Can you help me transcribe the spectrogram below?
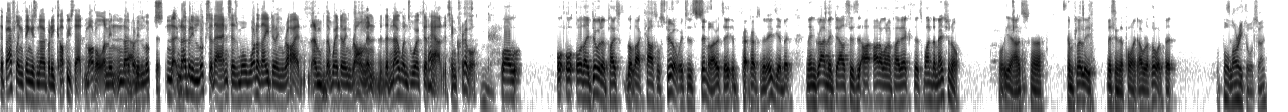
the, baffling thing is nobody copies that model. I mean, nobody no, looks, no, nobody looks at that and says, "Well, what are they doing right and that we're doing wrong?" And that no one's worked it out. It's incredible. Well, or, or, or, they do it at a place like Castle Stuart, which is similar. It's a, perhaps a bit easier, but then Graham McDowell says, I, I don't want to play there because it's one dimensional. Well, yeah, it's uh, completely missing the point, I would have thought. But well, Paul Lawrie thought so.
